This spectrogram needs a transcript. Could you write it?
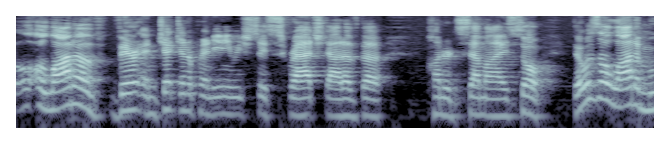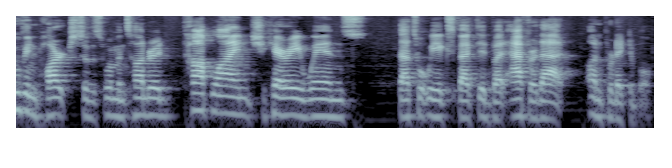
a lot of very and Je- Jenna Prandini, we should say, scratched out of the hundred semis. So there was a lot of moving parts to this women's hundred. Top line, Sha'Carri wins. That's what we expected, but after that, unpredictable.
